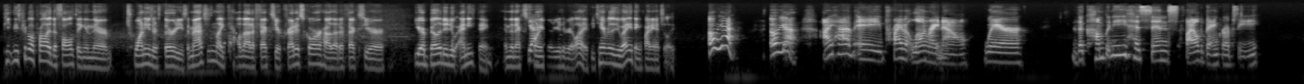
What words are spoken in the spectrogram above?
these people are probably defaulting in their 20s or 30s. Imagine like how that affects your credit score, how that affects your your ability to do anything in the next yeah. 20, 30 years of your life. You can't really do anything financially. Oh, yeah. Oh yeah. I have a private loan right now where the company has since filed bankruptcy.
